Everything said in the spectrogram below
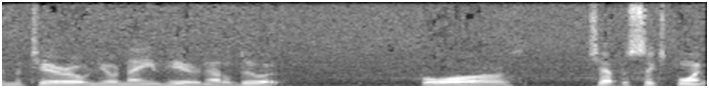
the material and your name here and that'll do it for chapter 6.1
